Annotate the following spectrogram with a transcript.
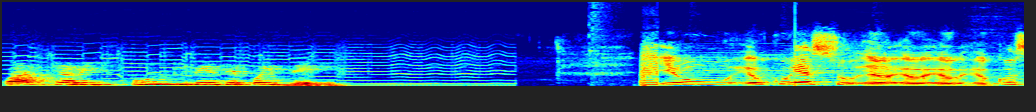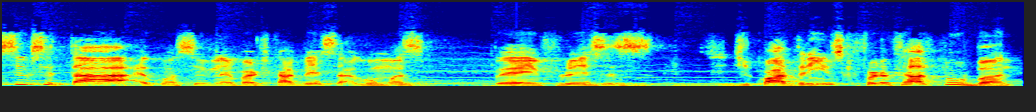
praticamente tudo que veio depois dele. Eu, eu conheço, eu, eu, eu consigo citar, eu consigo lembrar de cabeça algumas é, influências de quadrinhos que foram influenciadas por bandas.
